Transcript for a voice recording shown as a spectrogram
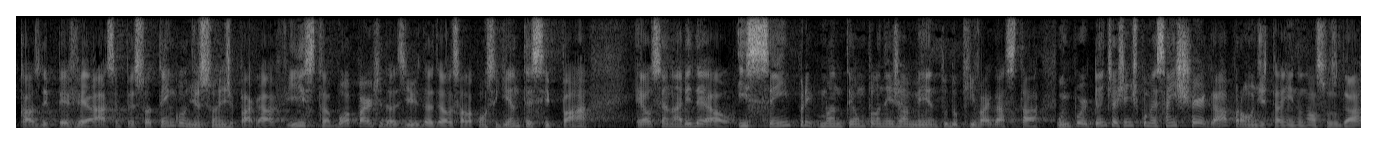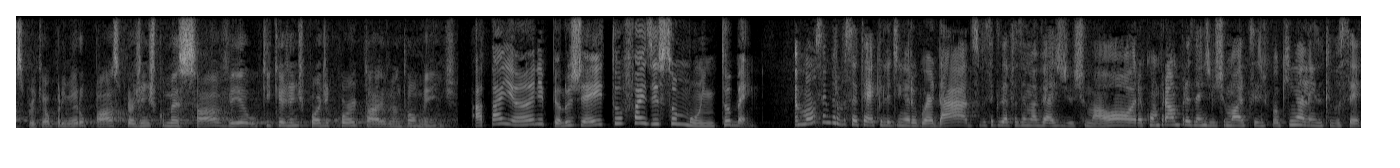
No caso do IPVA, se a pessoa tem condições de pagar à vista, boa parte das dívidas dela, se ela conseguir antecipar, é o cenário ideal. E sempre manter um planejamento do que vai gastar. O importante é a gente começar a enxergar para onde está indo nossos gastos, porque é o primeiro passo para a gente começar a ver o que, que a gente pode cortar eventualmente. A Tayane, pelo jeito, faz isso muito bem. É bom sempre você ter aquele dinheiro guardado, se você quiser fazer uma viagem de última hora, comprar um presente de última hora que seja um pouquinho além do que você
